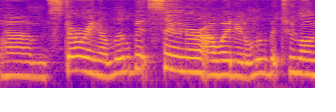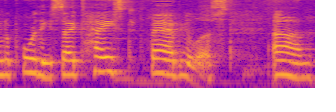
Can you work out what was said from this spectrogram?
um, stirring a little bit sooner. I waited a little bit too long to pour these. They taste fabulous. Um,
